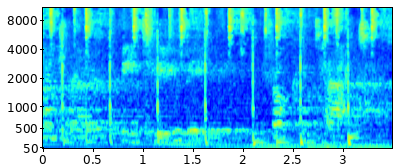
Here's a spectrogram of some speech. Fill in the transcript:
Hedgerow, B2B, Drop Contact.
